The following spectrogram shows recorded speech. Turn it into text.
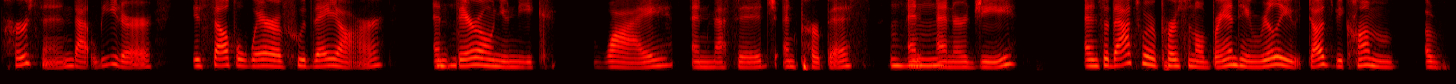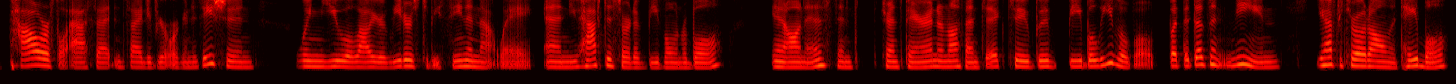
person, that leader, is self aware of who they are and mm-hmm. their own unique why and message and purpose mm-hmm. and energy. And so that's where personal branding really does become a powerful asset inside of your organization when you allow your leaders to be seen in that way. And you have to sort of be vulnerable and honest and transparent and authentic to be, be believable. But that doesn't mean you have to throw it all on the table.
